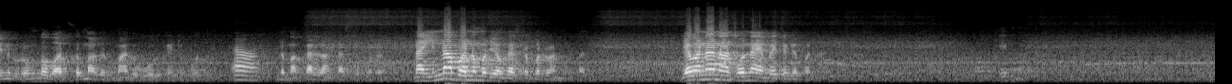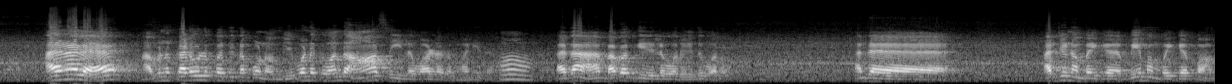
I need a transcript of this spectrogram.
எனக்கு ரொம்ப வருத்தமா இருக்குதுமா இந்த ஊர் கெட்டு போகுது இந்த மக்கள்லாம் கஷ்டப்படுறாங்க. நான் என்ன பண்ண முடியும் கஷ்டப்படுறான்னு. எவனா நான் சொன்னேன் என் பேச்ச கேட்பேன் அதனால அவனுக்கு கடவுளை பத்தி தான் போனோம். இவனுக்கு வந்து ஆசையில வாழற மனிதன். அதான் பகவத்கீதையில ஒரு இது வரும். அந்த அர்ஜுனன் போய் பீமன் போய் கேட்பான்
